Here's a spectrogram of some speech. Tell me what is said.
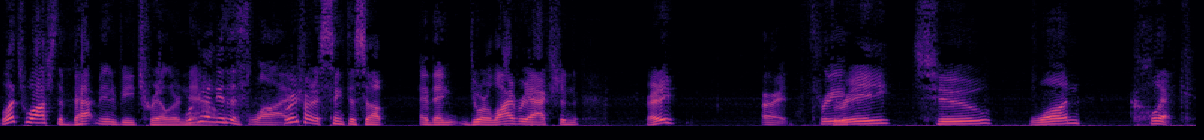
let's watch the Batman v trailer now. We're now. gonna do this live. We're gonna try to sync this up and then do our live reaction. Ready? All right, three. Three, two, one, click.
